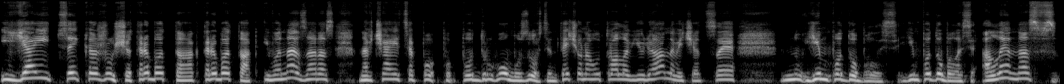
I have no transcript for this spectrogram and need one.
і я їй це кажу, що треба так, треба так. І вона зараз навчається по- по- по-другому зовсім. Те, що вона готувала в Юліановича, це ну, їм подобалося. Їм подобалося. Але в нас,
